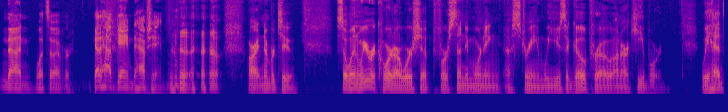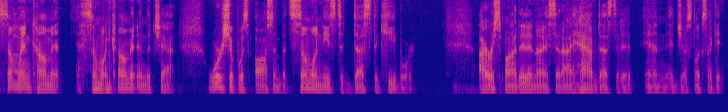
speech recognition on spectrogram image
None whatsoever. Got to have game to have shame. All right, number two. So when we record our worship for Sunday morning uh, stream, we use a GoPro on our keyboard. We had someone comment, someone comment in the chat, worship was awesome, but someone needs to dust the keyboard. I responded and I said, I have dusted it, and it just looks like it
